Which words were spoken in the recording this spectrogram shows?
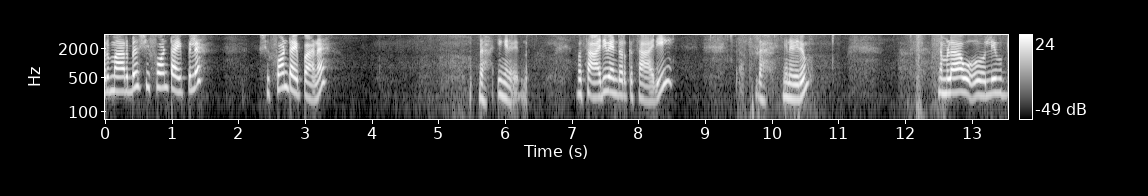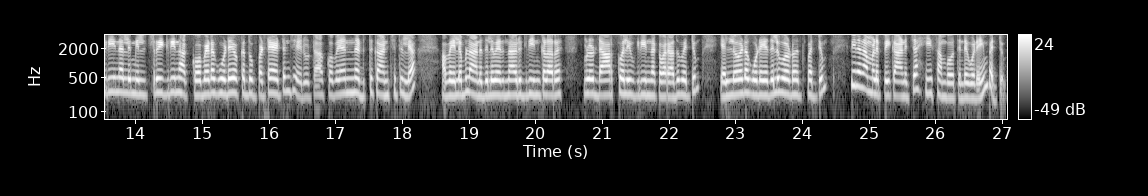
ഒരു മാർബിൾ ഷിഫോൺ ടൈപ്പിൽ ഷിഫോൺ ടൈപ്പാണ് ഇങ്ങനെ വരുന്നു. അപ്പോൾ സാരി വേണ്ടവർക്ക് സാരി. ഇങ്ങനെ വരും. നമ്മൾ ആ ഒലിവ് ഗ്രീൻ അല്ലെങ്കിൽ മിലിറ്ററി ഗ്രീൻ അക്കോബയുടെ കൂടെയൊക്കെ ദുപ്പട്ടയായിട്ടും ചേരും കേട്ടോ ഹക്കോബ ഒന്നും എടുത്ത് കാണിച്ചിട്ടില്ല. അവൈലബിൾ ആണ്. ഇതിൽ വരുന്ന ഒരു ഗ്രീൻ കളർ നമ്മൾ ഡാർക്ക് ഒലിവ് ഗ്രീൻ എന്നൊക്കെ പറയാം. അത് പറ്റും. യെല്ലോയുടെ കൂടെ ഇതിൽ പറ്റും. പിന്നെ നമ്മളിപ്പോൾ ഈ കാണിച്ച ഈ സംഭവത്തിന്റെ കൂടെയും പറ്റും.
